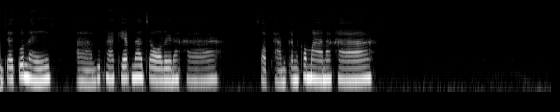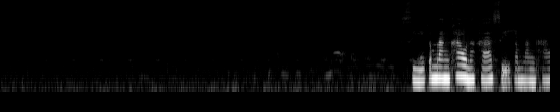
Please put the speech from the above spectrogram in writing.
นใจตัวไหนอ่าลูกค้าแคปหน้าจอเลยนะคะ สอบถามกันเข้ามานะคะ สีกำลังเข้านะคะ สีกำลังเข้า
